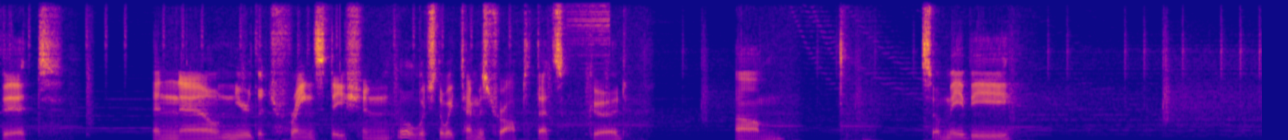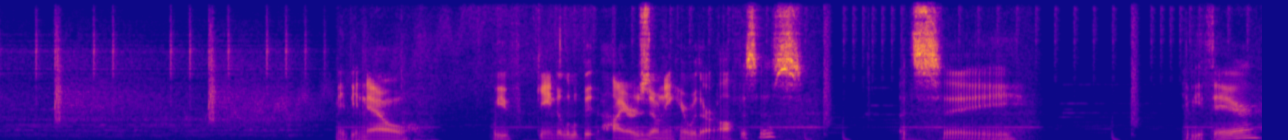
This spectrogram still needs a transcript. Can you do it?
bit. And now near the train station, oh, which the wait time has dropped. That's good. Um, so maybe... Maybe now we've gained a little bit higher zoning here with our offices. Let's say maybe there.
